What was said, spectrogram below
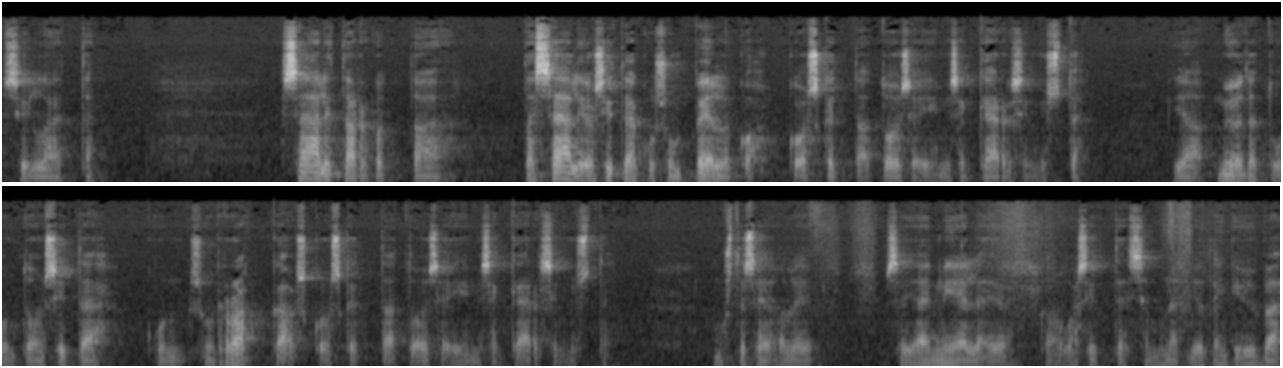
sillä, että sääli tarkoittaa, tai sääli on sitä, kun sun pelko koskettaa toisen ihmisen kärsimystä, ja myötätunto on sitä, kun sun rakkaus koskettaa toisen ihmisen kärsimystä. Musta se, oli, se jäi mieleen jo kauan sitten semmoinen jotenkin hyvä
